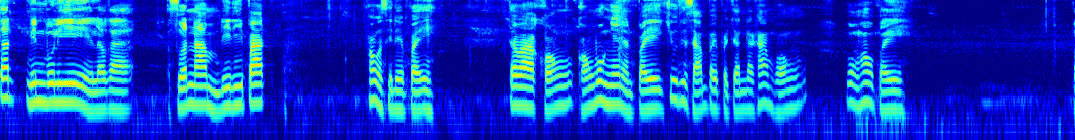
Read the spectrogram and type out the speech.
ตัสมินบุรี แล้วก็สวนน้ำดีดีปาร์คห้องก็สิได้ไป แต่ว่าของของวงใหญ่นั่นไปคิ้วที่สามไปประจันตข้ามของวงเข้าไป ไป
